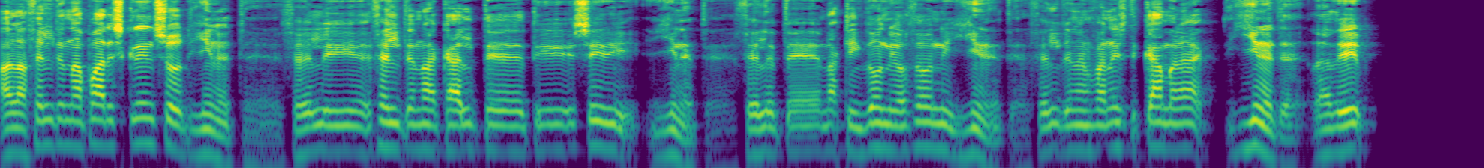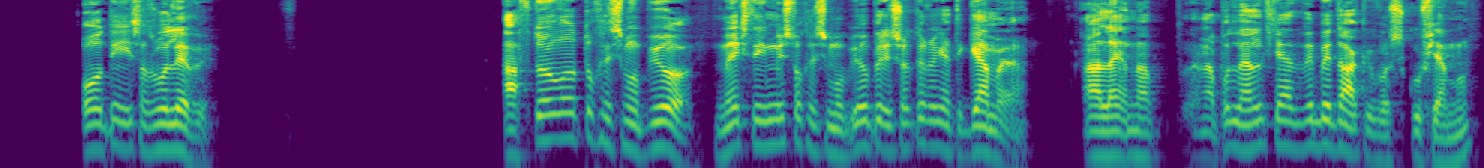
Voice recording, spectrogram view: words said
Αλλά θέλετε να πάρει screenshot γίνεται. Θέλει, θέλετε να κάλετε τη Siri γίνεται. Θέλετε να κλειδώνει η οθόνη γίνεται. Θέλετε να εμφανίζεται η κάμερα γίνεται. Δηλαδή, ό,τι σας βολεύει. Αυτό εγώ το χρησιμοποιώ. Μέχρι στιγμής το χρησιμοποιώ περισσότερο για την κάμερα. Αλλά να, να πω την αλήθεια, δεν πετάω ακριβώς σκούφια μου.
